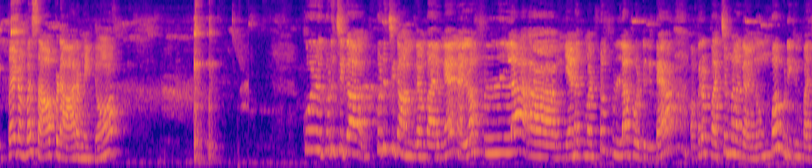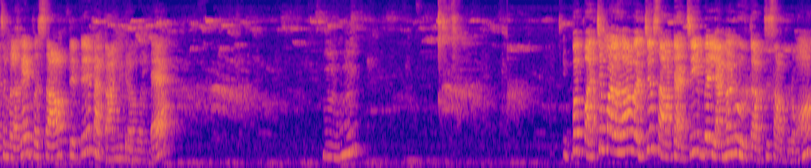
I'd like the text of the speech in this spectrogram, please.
இப்போ நம்ம சாப்பிட ஆரம்பிக்கும். கூழ் குடிச்சு குடிச்சு காமிக்கிறேன் பாருங்க. நல்லா ஃபுல்லாக எனக்கு மட்டும் ஃபுல்லாக போட்டுக்கிட்டேன். அப்புறம் பச்சை மிளகாய் ரொம்ப பிடிக்கும் பச்சை மிளகாய். இப்போ சாப்பிட்டுட்டு நான் காமிக்கிறேன் உங்கள்கிட்ட. இப்போ பச்சை மிளகா வச்சு சாப்பிட்டாச்சு. இப்போ லெமன் ஊறுக்காய் வச்சு சாப்பிடுவோம்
